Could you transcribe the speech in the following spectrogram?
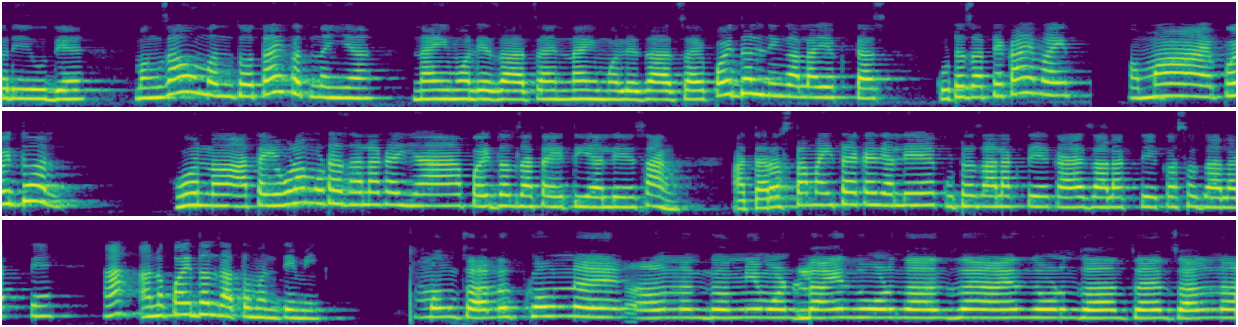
घरी येऊ दे. मग जाऊ म्हणतो तर ऐकत नाही या नाही मले जायचं आहे नाही मले जायचं आहे पैदल निघाला एकटाच. कुठं जाते काय माहीत? अम्माय पैदल. हो ना आता एवढा मोठा झाला काय या पैदल जाता येते याले सांग. आता रस्ता माहीत आहे का याले? कुठं जा लागते काय जा लागते कसं जा लागते? हा? आणि पैदल जातो म्हणते मी. मग चालत काऊन नाही? आनंद मी म्हटलं आई जोड जायचंय आई जोड जायचंय. चाल ना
